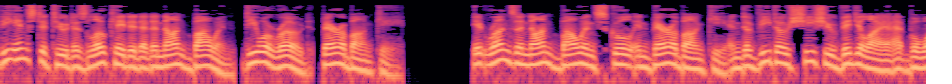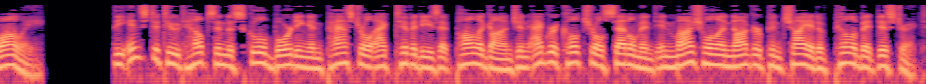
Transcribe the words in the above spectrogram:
The institute is located at Anand Bhawan, Dewa Road, Barabanki. It runs Anand Bhawan School in Barabanki and Devito Shishu Vidyalaya at Bawali. The institute helps in the school boarding and pastoral activities at Paliganj and agricultural settlement in Majhola Nagar Panchayat of Pilibhit district.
